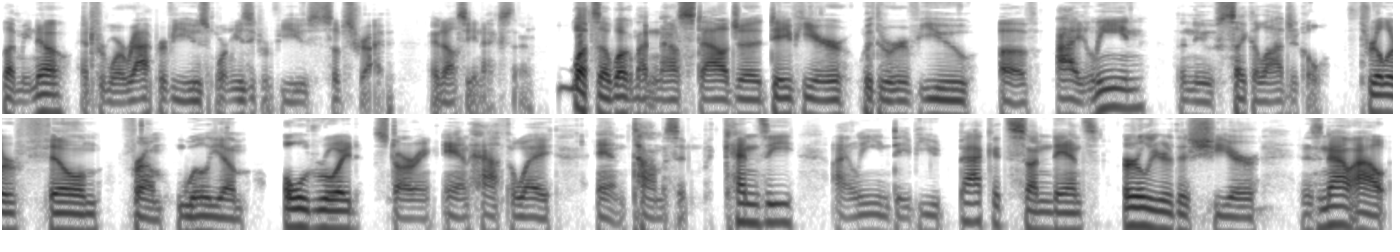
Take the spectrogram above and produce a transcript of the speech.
Let me know. And for more rap reviews, more music reviews, subscribe. And I'll see you next time. What's up? Welcome back to Nowstalgia. Dave here with a review of Eileen, the new psychological thriller film from William Oldroyd, starring Anne Hathaway and Thomasin McKenzie. Eileen debuted back at Sundance earlier this year and is now out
